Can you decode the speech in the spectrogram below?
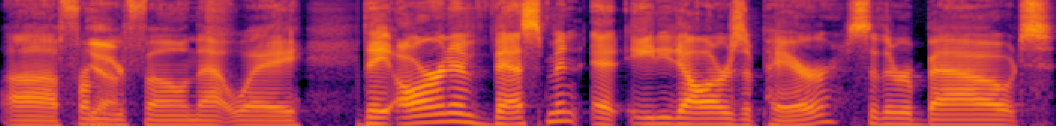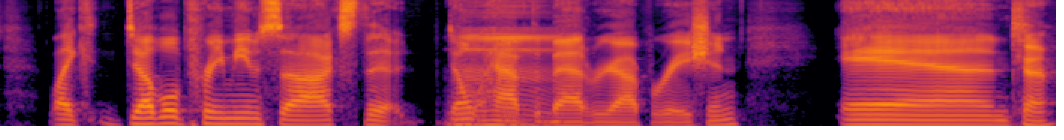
uh, from Yeah. your phone that way. They are an investment at eighty dollars a pair, so they're about like double premium socks that don't have the battery operation. And Okay.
